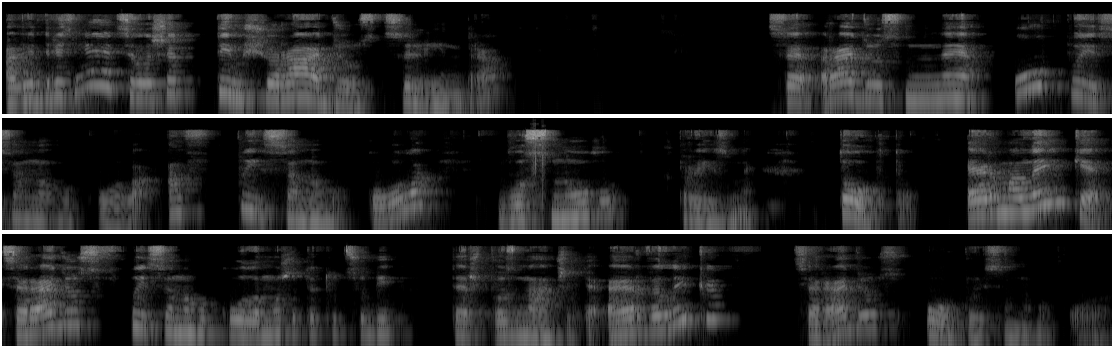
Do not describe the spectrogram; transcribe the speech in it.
А відрізняється лише тим, що радіус циліндра це радіус не описаного кола, а вписаного кола в основу призми. Тобто R маленьке це радіус вписаного кола, можете тут собі теж позначити, а R велике це радіус описаного кола.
